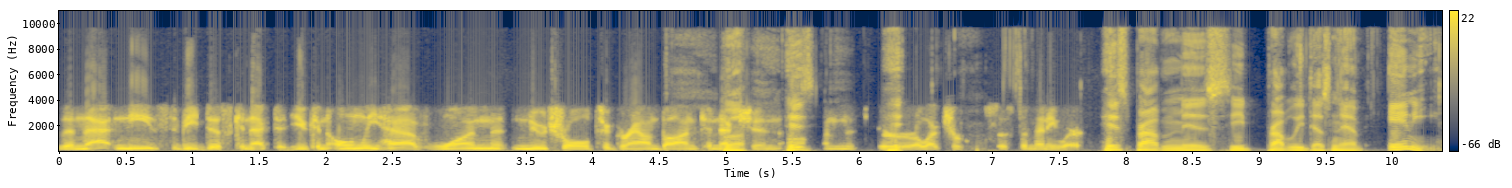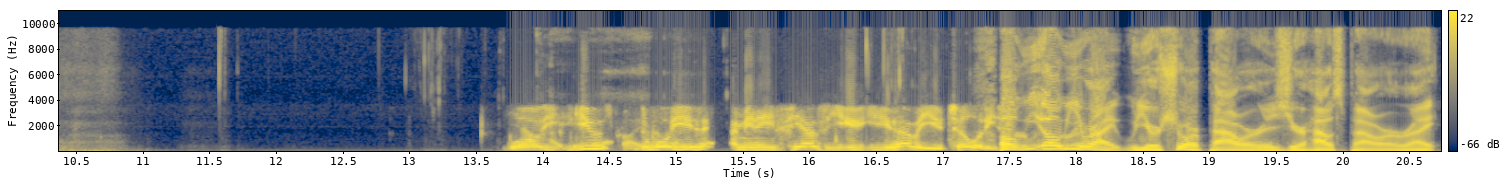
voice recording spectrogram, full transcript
then that needs to be disconnected. You can only have one neutral to ground bond connection his- on your his- electrical system anywhere. his problem is he probably doesn't have any. well, Yeah, you well correct. you I mean if he has you you have a utility. Oh, service, oh, you're right. Your shore power is your house power, right?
